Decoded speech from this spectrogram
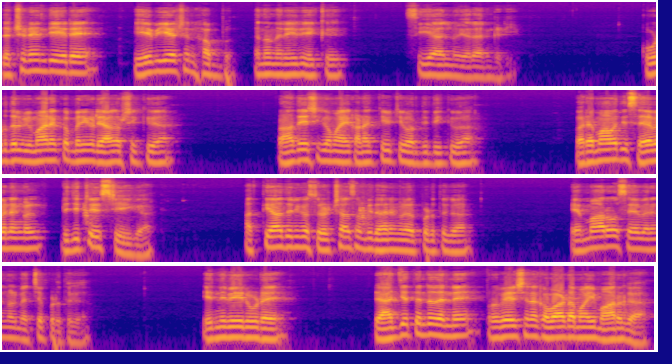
ദക്ഷിണേന്ത്യയിലെ ഏവിയേഷൻ ഹബ്ബ് എന്ന നിലയിലേക്ക് സിയാലിന് ഉയരാൻ കഴിയും. കൂടുതൽ വിമാന കമ്പനികളെ ആകർഷിക്കുക പ്രാദേശികമായ കണക്ടിവിറ്റി വർദ്ധിപ്പിക്കുക പരമാവധി സേവനങ്ങൾ ഡിജിറ്റൈസ് ചെയ്യുക അത്യാധുനിക സുരക്ഷാ സംവിധാനങ്ങൾ ഏർപ്പെടുത്തുക എം സേവനങ്ങൾ മെച്ചപ്പെടുത്തുക എന്നിവയിലൂടെ രാജ്യത്തിന്റെ തന്നെ പ്രവേശന കവാടമായി മാറുക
